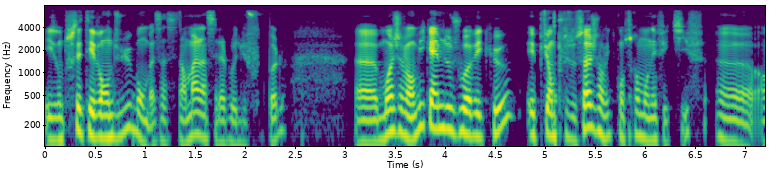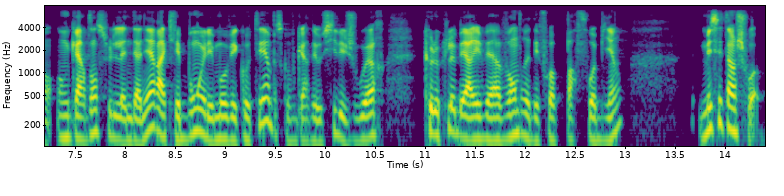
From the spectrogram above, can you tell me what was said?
et ils ont tous été vendus. Bon, bah ça c'est normal, hein, c'est la loi du football. Moi j'avais envie quand même de jouer avec eux, et puis en plus de ça, j'ai envie de construire mon effectif en, gardant celui de l'année dernière avec les bons et les mauvais côtés, hein, parce que vous gardez aussi les joueurs que le club est arrivé à vendre et des fois parfois bien mais c'est un choix.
